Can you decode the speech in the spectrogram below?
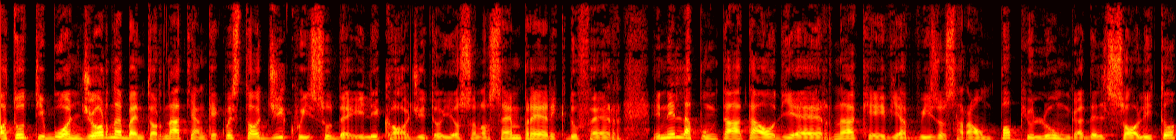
a tutti, buongiorno e bentornati anche quest'oggi qui su Daily Cogito. Io sono sempre Eric Dufer e nella puntata odierna, che vi avviso sarà un po' più lunga del solito,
